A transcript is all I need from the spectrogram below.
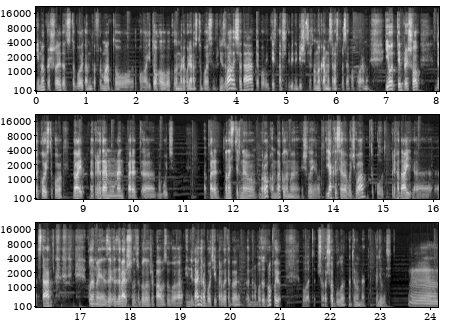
І ми прийшли до з тобою там до формату такого і того, коли ми регулярно з тобою синхронізувалися, да, типу, і ти сказав, що тобі найбільше це ми окремо зараз про це поговоримо. І от ти прийшов до якогось такого. Давай пригадаємо момент перед, е, мабуть. Перед 12 роком, да, коли ми йшли, от як ти себе почував? Таку от пригадай е, стан, коли ми завершили, зробили вже паузу в індивідуальній роботі і перевели тебе на роботу з групою. От що, що було на той момент? Поділися. Е,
